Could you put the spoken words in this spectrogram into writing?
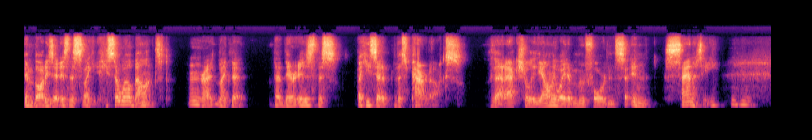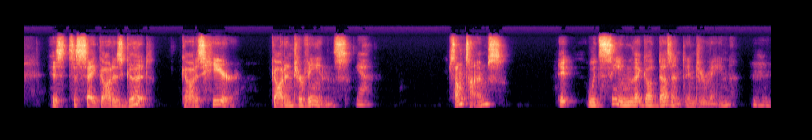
embodies it is this like he's so well balanced, mm. right? Like that that there is this like he said this paradox that actually the only way to move forward in, in sanity mm-hmm. is to say God is good, God is here, God intervenes. Yeah. Sometimes it would seem that God doesn't intervene, mm-hmm.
